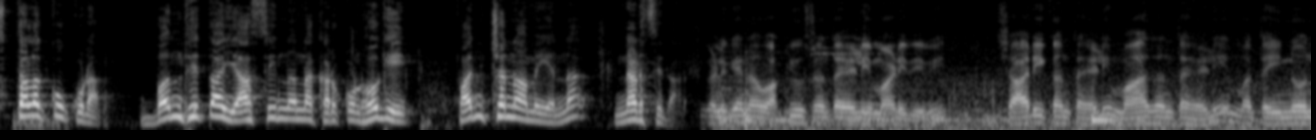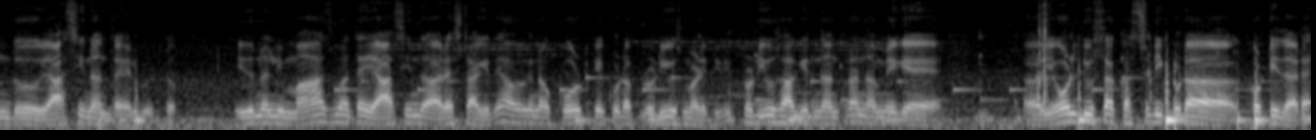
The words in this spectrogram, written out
ಸ್ಥಳಕ್ಕೂ ಕೂಡ ಬಂಧಿತ ಯಾಸೀನನ್ನು ಕರ್ಕೊಂಡು ಹೋಗಿ ಪಂಚನಾಮೆಯನ್ನ ನಡೆಸಿದ್ದಾರೆ. ನಾವು ಅಕ್ಯೂಸ್ ಅಂತ ಹೇಳಿ ಮಾಡಿದ್ದೀವಿ ಶಾರೀಕ್ ಅಂತ ಹೇಳಿ, ಮಾಜ್ ಅಂತ ಹೇಳಿ, ಮತ್ತೆ ಇನ್ನೊಂದು ಯಾಸೀನ್ ಅಂತ ಹೇಳಿಬಿಟ್ಟು. ಇದರಲ್ಲಿ ಮಾಜ್ ಮತ್ತೆ ಯಾಸೀನ್ ಅರೆಸ್ಟ್ ಆಗಿದೆ. ಅವ್ರಿಗೆ ನಾವು ಕೋರ್ಟ್ಗೆ ಕೂಡ ಪ್ರೊಡ್ಯೂಸ್ ಮಾಡಿದ್ದೀವಿ ಪ್ರೊಡ್ಯೂಸ್ ಆಗಿದ ನಂತರ ನಮಗೆ ಏಳು ದಿವಸ ಕಸ್ಟಡಿ ಕೂಡ ಕೊಟ್ಟಿದ್ದಾರೆ.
